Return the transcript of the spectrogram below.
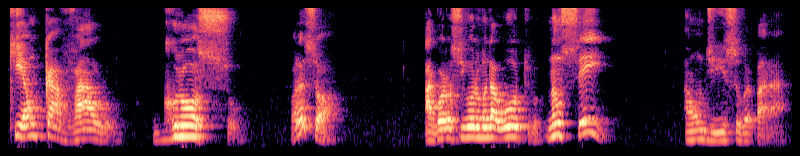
que é um cavalo grosso. Olha só. Agora o Senhor manda outro. Não sei aonde isso vai parar.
